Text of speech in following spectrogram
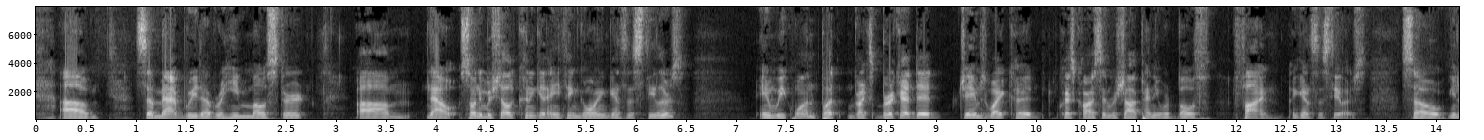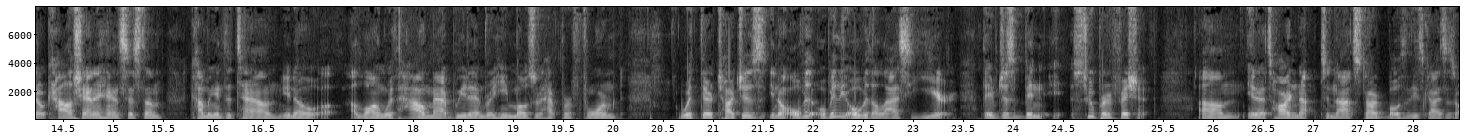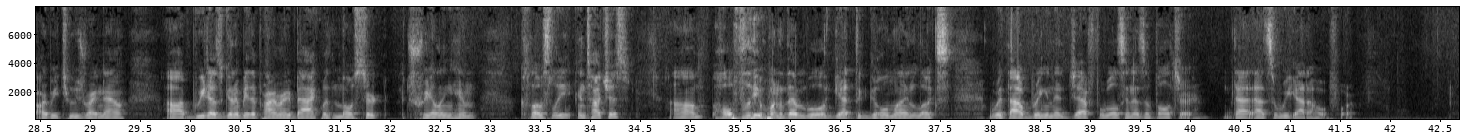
um, so Matt Breida, Raheem Mostert, Um, now, Sony Michel couldn't get anything going against the Steelers in week one, but Rex Burkhead did. James White could. Chris Carson, Rashad Penny were both fine against the Steelers. So, you know, Kyle Shanahan's system coming into town, you know, along with how Matt Breida and Raheem Mostert have performed with their touches, you know, over really over the last year, they've just been super efficient. Um, you know, it's hard not to not start both of these guys as RB2s right now. Uh, Breida's going to be the primary back with Mostert trailing him closely in touches. Um, hopefully, one of them will get the goal line looks without bringing in Jeff Wilson as a vulture. That that's what we got to hope for.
